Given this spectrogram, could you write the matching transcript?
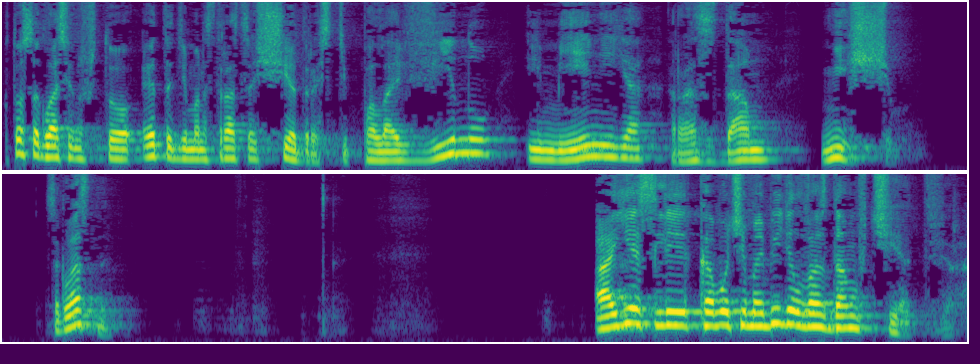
кто согласен, что это демонстрация щедрости? Половину имения раздам нищим. Согласны? А если кого чем обидел, воздам в четверо.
